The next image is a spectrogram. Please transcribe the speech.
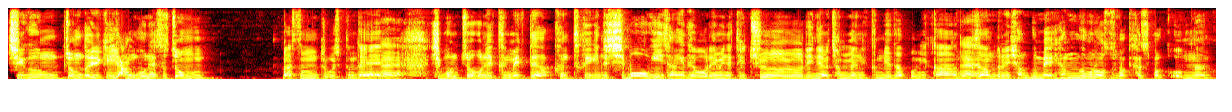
지금 좀 더 이렇게 양분해서 좀 말씀드리고 싶은데 네. 기본적으로 이제 금액대가 큰 특히 이제 15억 이상이 돼버리면 이제 대출이 이제 전면 금리다 보니까 네. 그 사람들은 현금에 현금으로 수밖에 할 수밖에 없는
